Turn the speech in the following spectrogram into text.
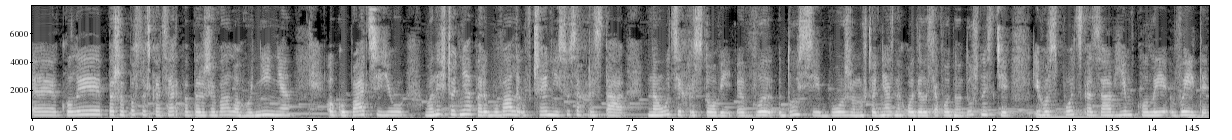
е, коли Першоапостольська церква переживала гоніння, окупацію. Вони щодня перебували у вченні Ісуса Христа, в науці Христовій, е, в дусі Божому. Щодня знаходилися в однодушності, і Господь сказав їм, коли вийти.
